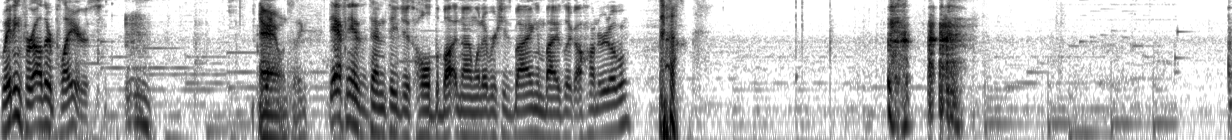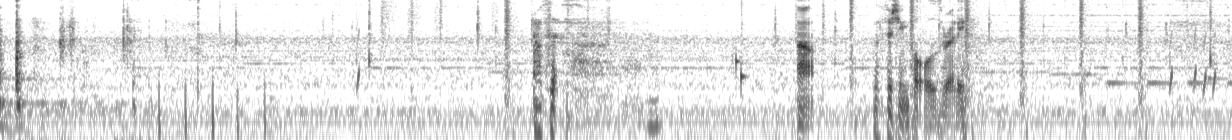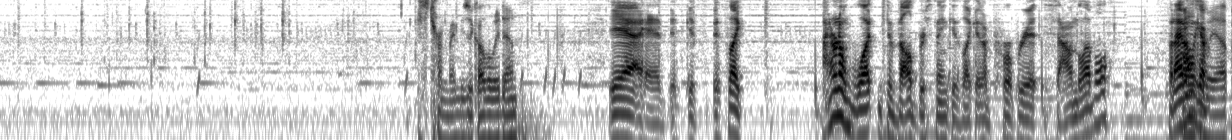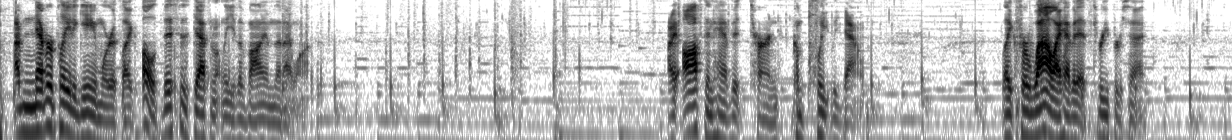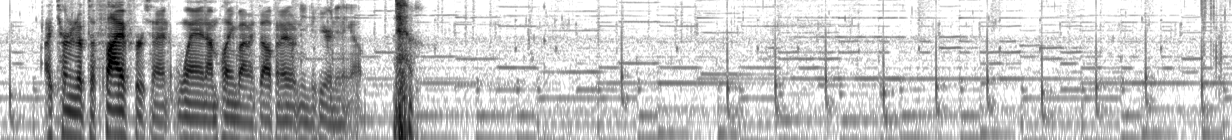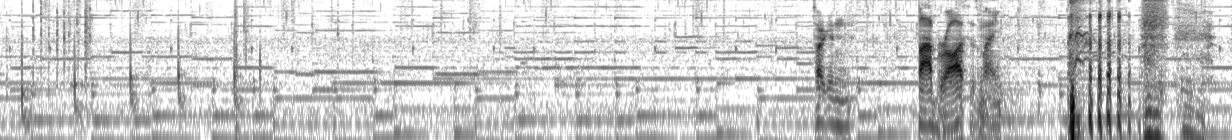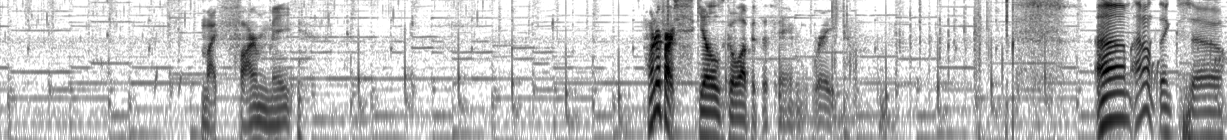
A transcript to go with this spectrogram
Waiting for other players. Alright, one second. Daphne has a tendency to just hold the button on whatever she's buying and buys like a hundred of them. the fishing pole is ready. Just turn my music all the way down. Yeah. It gets. It's like. I don't know what developers think is like an appropriate sound level, but I don't all think I've. I've never played a game where it's like, oh, this is definitely the volume that I want. I often have it turned completely down. Like for WoW, I have it at 3%. I turn it up to 5% when I'm playing by myself and I don't need to hear anything else. Fucking Bob Ross is my my farm mate. I wonder if our skills go up at the same rate. um, I don't think so.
